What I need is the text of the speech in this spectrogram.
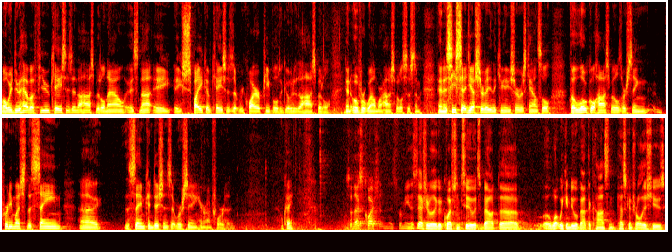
while we do have a few cases in the hospital now, it's not a, a spike of cases that require people to go to the hospital and overwhelm our hospital system. And as he said yesterday in the Community Service Council, the local hospitals are seeing pretty much the same, uh, the same conditions that we're seeing here on Fort Hood. Okay? So next question is for me, this is actually a really good question too. It's about uh, what we can do about the constant pest control issues.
